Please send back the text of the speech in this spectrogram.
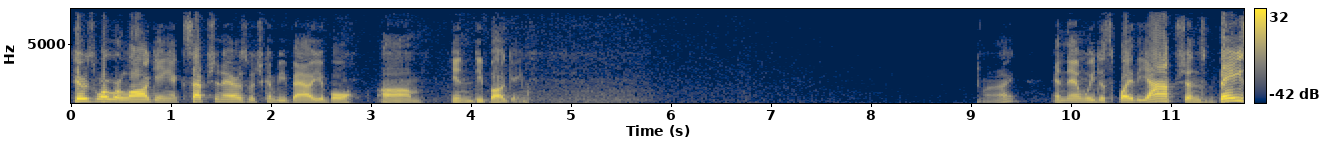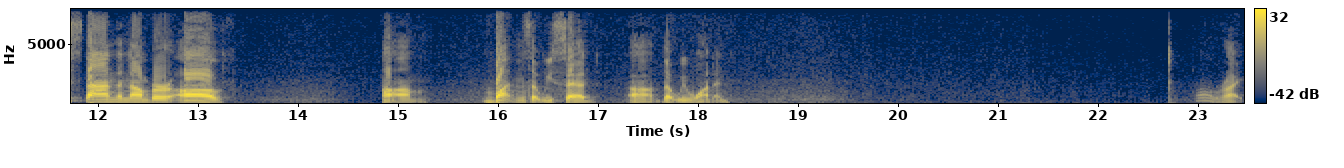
Here's where we're logging exception errors, which can be valuable um, in debugging. All right, and then we display the options based on the number of um, buttons that we said uh, that we wanted. All right.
